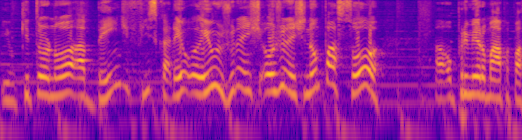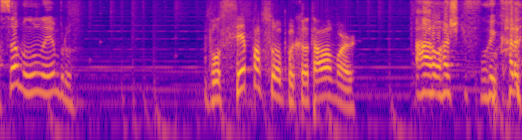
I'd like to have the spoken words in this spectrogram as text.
e o que tornou a bem difícil, cara. Eu, eu e o Júnior, a gente, ô Júnior, a gente não passou ah, o primeiro mapa, passamos? Não lembro. Você passou, porque eu tava morto. Ah, eu acho que foi, cara.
